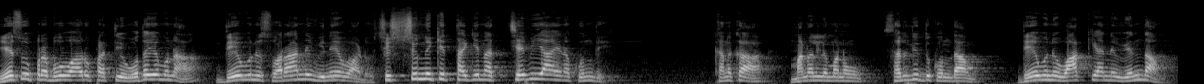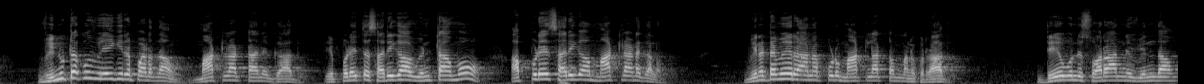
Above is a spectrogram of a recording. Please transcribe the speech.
యేసు ప్రభువారు ప్రతి ఉదయమున దేవుని స్వరాన్ని వినేవాడు. శిష్యునికి తగిన చెవి ఆయనకుంది. కనుక మనల్ని మనం సరిదిద్దుకుందాం. దేవుని వాక్యాన్ని విందాం. వినుటకు వేగిరపడదాం. మాట్లాడటానికి కాదు. ఎప్పుడైతే సరిగా వింటామో అప్పుడే సరిగా మాట్లాడగలం. వినటమే రానప్పుడు మాట్లాడటం మనకు రాదు. దేవుని స్వరాన్ని విందాం.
